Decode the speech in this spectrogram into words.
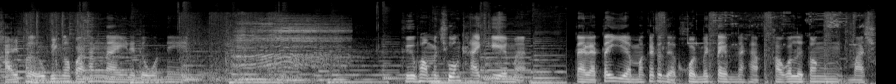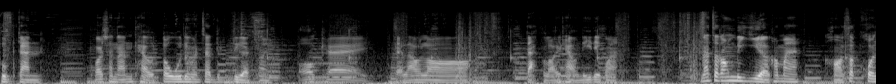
ใครเผลอวิ่งเข้าไปข้างในเนี่ยโดนแน่คือพอมันช่วงท้ายเกมอะ แต่ละตี้อะมันก็จะเหลือคนไม่เต็มนะครับ เขาก็เลยต้องมาชุบกัน เพราะฉะนั้นแถวตู้นี่มันจะเดือดๆหน่อย Okay. แต่เรารอดักร้อยแถวนี้ดีกว่า น่าจะต้องมีเหยื่อเข้ามา ขอสักคน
